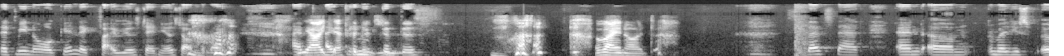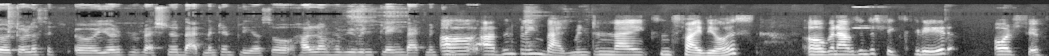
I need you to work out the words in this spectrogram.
let me know, okay? Like five years, ten years down the line. I Yeah, I predicted definitely. this. Why not? So that's that. And um, well, you uh, told us that uh, you're a professional badminton player. So how long have you been playing badminton Uh? I've been playing badminton like since five years. Uh, when I was in the sixth grade or fifth,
